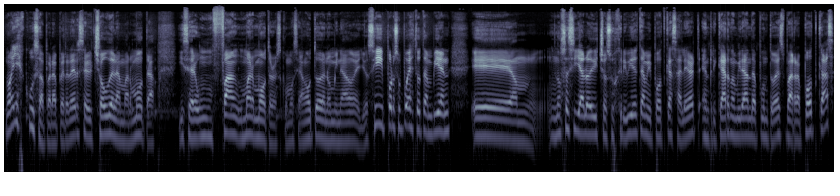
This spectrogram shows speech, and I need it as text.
no haya excusa para perderse el Show de la Marmota y ser un fan, un Marmoters, como se han autodenominado ellos. Sí, por supuesto, eh, no sé si ya lo he dicho, suscribirte a mi podcast alert en ricardomiranda.es barra podcast.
